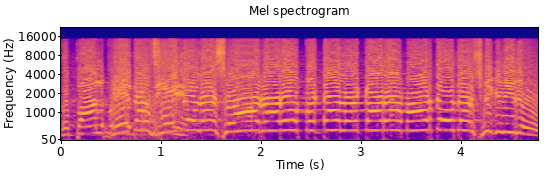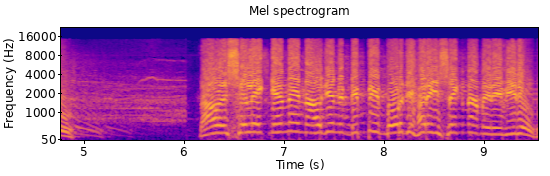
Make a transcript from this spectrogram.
ਗੋਪਾਲਪੁਰੀਆ ਇਹ ਤਾਂ ਦੀ। ਫਾਈਨਲ ਦਾ ਸਵਾਦ ਆ ਰਿਹਾ। ਵੱਡਾ ਲਲਕਾਰਾ ਮਾਰ ਦਿਓ ਦਰਸ਼ਕ ਵੀਰੋ। ਲਓ ਇਸ ਲਈ ਕਹਿੰਦੇ ਨੌਜਨ ਡਿੱਪੀ ਬੁਰਜ ਹਰੀ ਸਿੰਘ ਨਾ ਮੇਰੇ ਵੀਰੋ।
